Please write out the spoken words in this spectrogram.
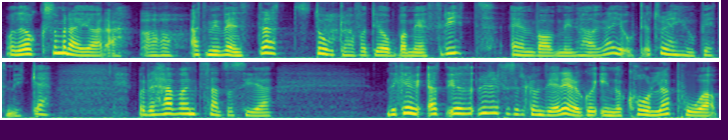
Och det har också med det att göra. Aha. Att min vänstra stortå har fått jobba mer fritt än vad min högra har gjort. Jag tror det hänger ihop jättemycket. Och det här var intressant att se. Det kan, jag jag rekommenderar er att gå in och kolla på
